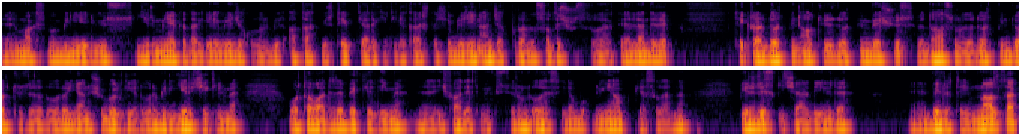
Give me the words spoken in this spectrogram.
e, maksimum 1720'ye kadar gelebilecek olan bir atak, bir tepki hareketiyle karşılaşabileceğini ancak burada satış fırsatı olarak değerlendirip tekrar 4600, 4500 ve daha sonra da 4400 lira doğru yani şu bölgeye doğru bir geri çekilme orta vadede beklediğimi e, ifade etmek istiyorum. Dolayısıyla bu dünya piyasalarının bir risk içerdiğini de belirteyim. Nasdaq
